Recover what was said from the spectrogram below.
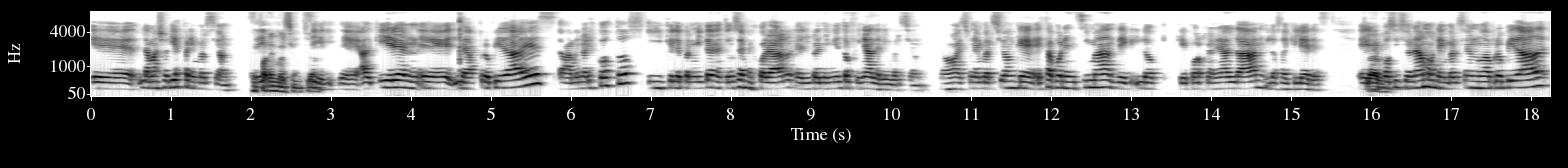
eh, la mayoría es para inversión. Es para inversión, claro. Sí, eh, adquieren eh, las propiedades a menores costos y que le permiten entonces mejorar el rendimiento final de la inversión. ¿no? Es una inversión que está por encima de lo que por general dan los alquileres. Posicionamos la inversión en nueva propiedad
